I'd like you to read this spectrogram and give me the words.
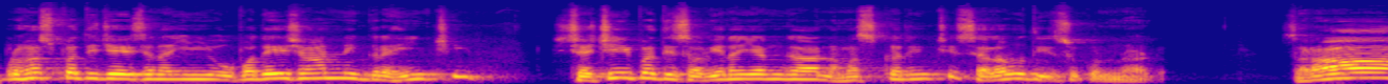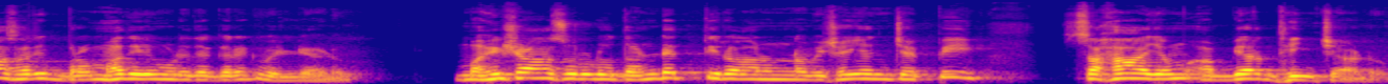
బృహస్పతి చేసిన ఈ ఉపదేశాన్ని గ్రహించి శచీపతి సవినయంగా నమస్కరించి సెలవు తీసుకున్నాడు. సరాసరి బ్రహ్మదేవుడి దగ్గరికి వెళ్ళాడు. మహిషాసురుడు దండెత్తిరానున్న విషయం చెప్పి సహాయం అభ్యర్థించాడు.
